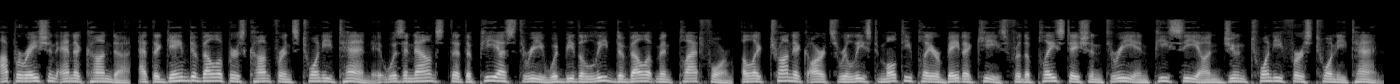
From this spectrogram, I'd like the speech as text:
Operation Anaconda. At the Game Developers Conference 2010, it was announced that the PS3 would be the lead development platform. Electronic Arts released multiplayer beta keys for the PlayStation 3 and PC on June 21, 2010.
